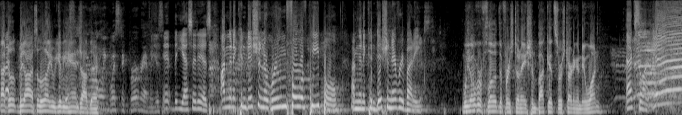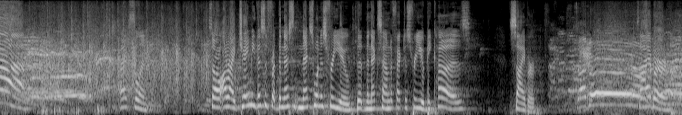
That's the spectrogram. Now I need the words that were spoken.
Uh, to be honest, it looked like you were giving a hand job there. Linguistic programming, isn't it? It, yes, it is. I'm going to condition a room full of people. I'm going to condition everybody. We overflowed the first donation bucket, so we're starting a new one. Excellent. Yeah. Excellent. So, all right, Jamie, this is for the next. Next one is for you. The, the next sound effect is for you because cyber. Cyber. Cyber.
